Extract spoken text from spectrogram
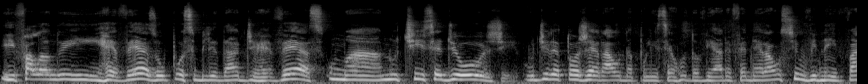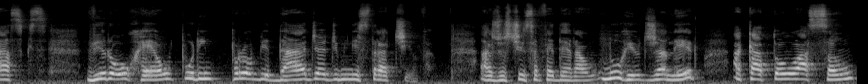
E falando em revés ou possibilidade de revés, uma notícia de hoje: o diretor-geral da Polícia Rodoviária Federal, Silvinei Vasques, virou réu por improbidade administrativa. A Justiça Federal no Rio de Janeiro acatou a ação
